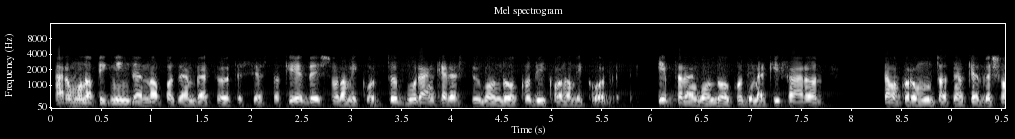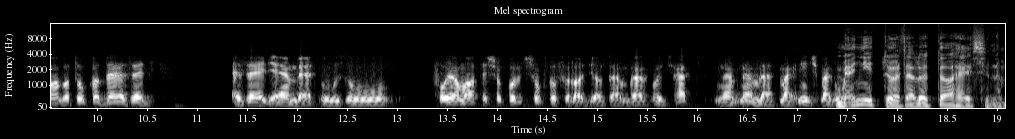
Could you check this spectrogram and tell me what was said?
három hónapig minden nap az ember fölteszi ezt a kérdést, van, amikor több órán keresztül gondolkodik, van, amikor képtelen gondolkodni, mert kifárad. Nem akarom mutatni a kedves hallgatókat, de ez egy, ez egy embernyúzó folyamat, és akkor sokszor feladja az ember, hogy hát nem, nem lehet meg, nincs meg. Mennyit tölt előtte a helyszínem?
